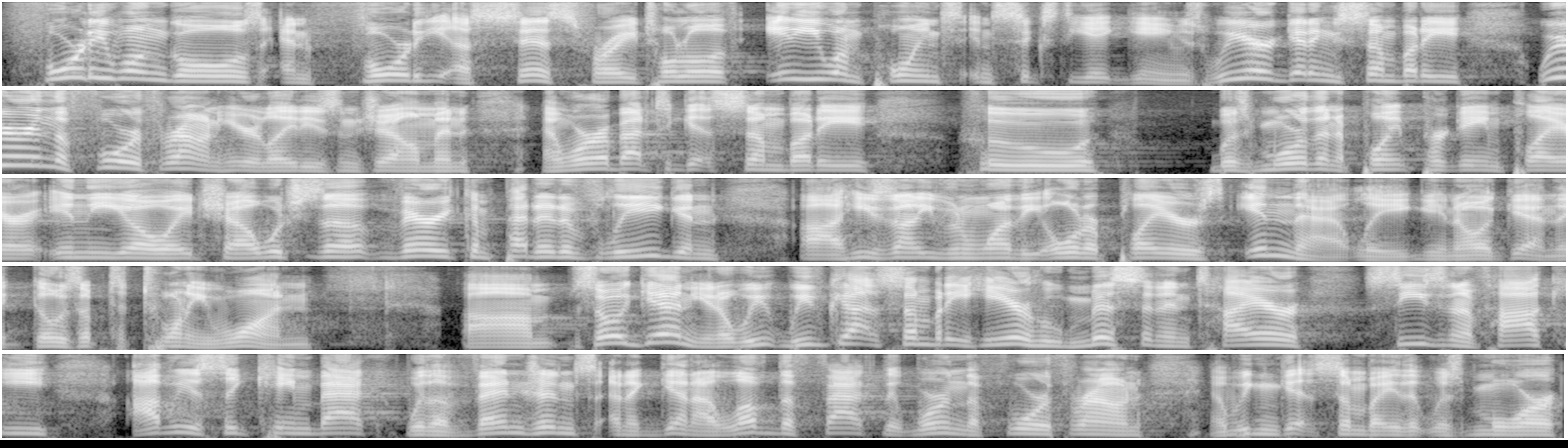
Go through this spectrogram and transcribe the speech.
41 goals and 40 assists for a total of 81 points in 68 games. We are getting somebody, we're in the fourth round here, ladies and gentlemen, and we're about to get somebody who was more than a point per game player in the OHL, which is a very competitive league, and uh, he's not even one of the older players in that league. You know, again, that goes up to 21. Um, so again, you know, we, we've got somebody here who missed an entire season of hockey, obviously came back with a vengeance. And again, I love the fact that we're in the fourth round and we can get somebody that was more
